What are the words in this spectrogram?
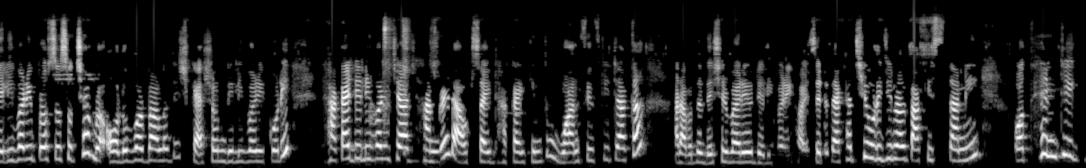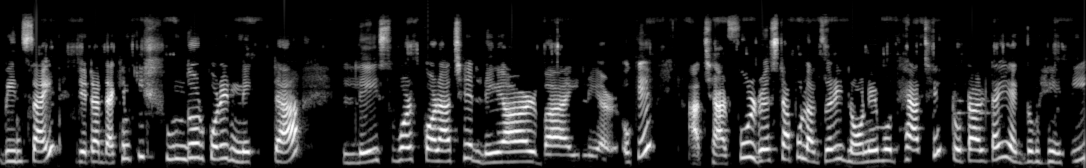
ডেলিভারি প্রসেস হচ্ছে আমরা all over Bangladesh cash on delivery করি। ঢাকায় ডেলিভারি চার্জ হান্ড্রেড আউটসাইড ঢাকায় কিন্তু ওয়ান ফিফটি টাকা আর আমাদের দেশের বাইরেও ডেলিভারি হয়। সেটা দেখাচ্ছি অরিজিনাল পাকিস্তানি অথেন্টিক বিনসাইড যেটা দেখেন কি সুন্দর করে নেকটা লেস ওয়ার্ক করা আছে লেয়ার বাই লেয়ার ওকে আচ্ছা আর ফুল ড্রেসটা আপু লাক্সারি লনের মধ্যে আছে। টোটালটাই একদম heavy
